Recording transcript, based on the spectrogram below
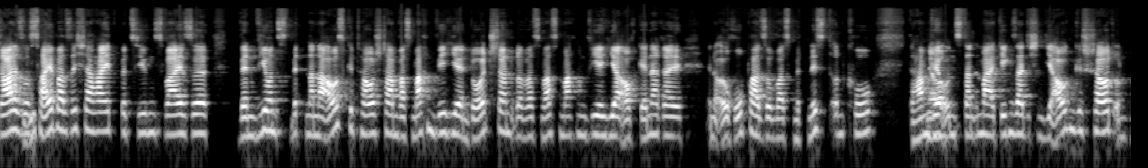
gerade so mhm. Cybersicherheit, beziehungsweise wenn wir uns miteinander ausgetauscht haben, was machen wir hier in Deutschland oder was, was machen wir hier auch generell in Europa, sowas mit NIST und Co. Da haben ja. wir uns dann immer gegenseitig in die Augen geschaut und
